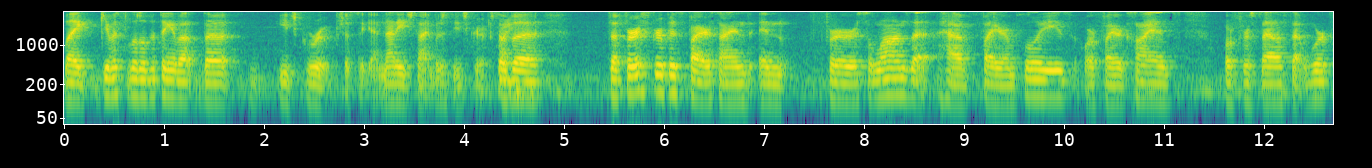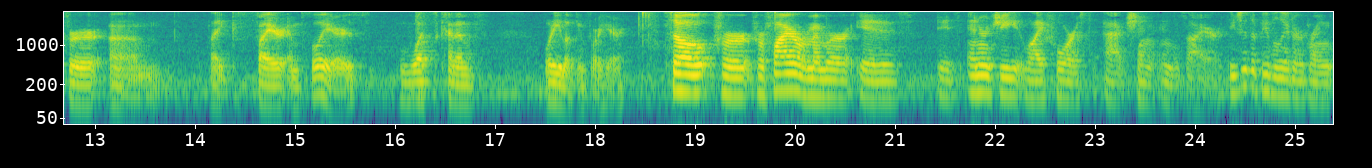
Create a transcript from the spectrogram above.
like, give us a little bit thing about the each group, just again, not each sign, but just each group. So Right. the the first group is fire signs, and for salons that have fire employees or fire clients, or for stylists that work for um, like fire employers, what's kind of what are you looking for here? So for for fire, remember is is energy, life force, action, and desire. These are the people that are bring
